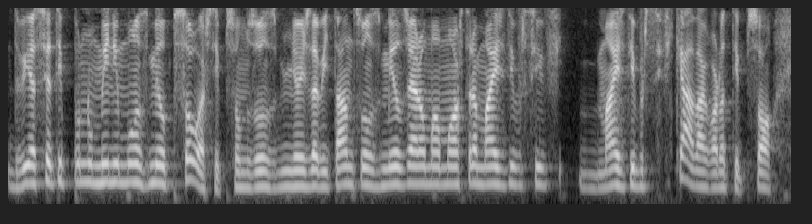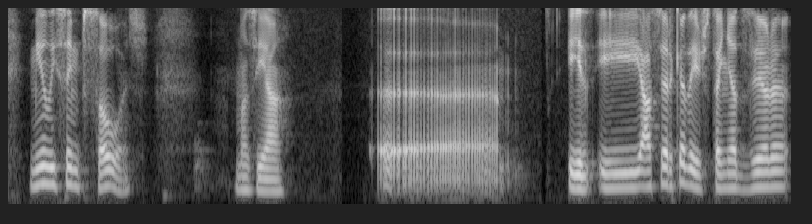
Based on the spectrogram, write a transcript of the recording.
devia ser tipo no mínimo 11 mil pessoas. Tipo, somos 11 milhões de habitantes, 11 mil já era uma amostra mais, diversifi mais diversificada. Agora, tipo, só 1100 pessoas. Mas, já. Yeah. Uh, e, e acerca disto, tenho a dizer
